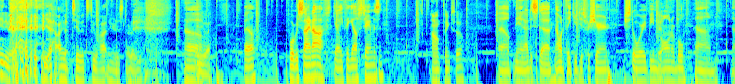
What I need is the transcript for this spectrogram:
Anyway, yeah, I am too. It's too hot in here to start over. Uh, anyway, well, before we sign off, got anything else, Jamison? I don't think so. Well, man, I just uh, I want to thank you just for sharing your story, being yeah. vulnerable. Um, uh,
